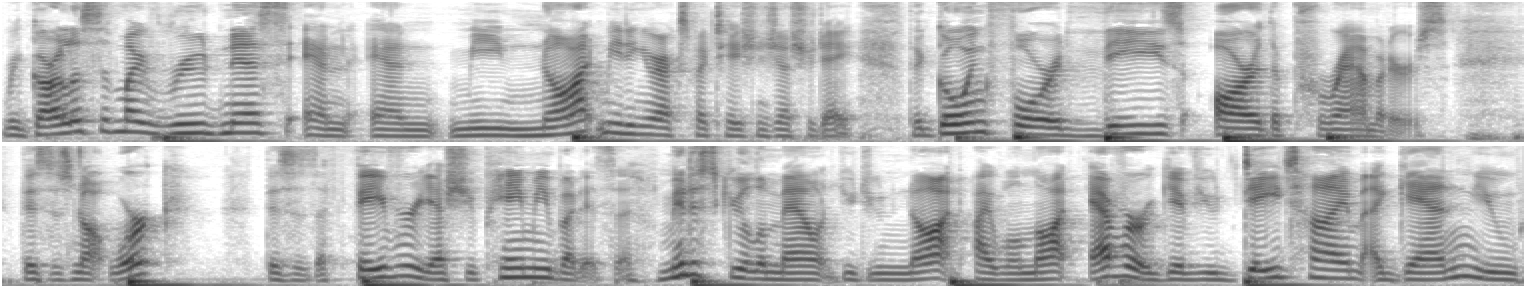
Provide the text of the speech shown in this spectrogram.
regardless of my rudeness and and me not meeting your expectations yesterday, that going forward these are the parameters. This is not work. This is a favor. Yes, you pay me, but it's a minuscule amount. You do not I will not ever give you daytime again. You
